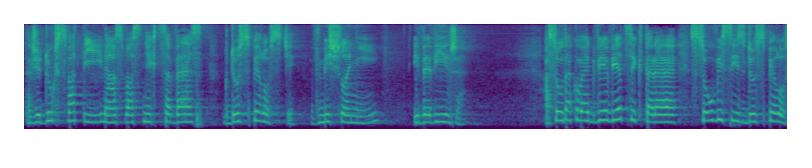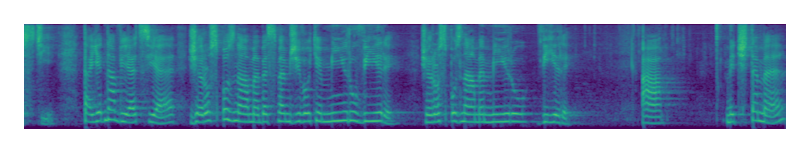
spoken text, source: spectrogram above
Takže Duch Svatý nás vlastně chce vést k dospělosti v myšlení i ve víře. A jsou takové dvě věci, které souvisí s dospělostí. Ta jedna věc je, že rozpoznáme ve svém životě míru víry. Že rozpoznáme míru víry. A my čteme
